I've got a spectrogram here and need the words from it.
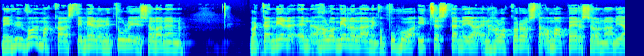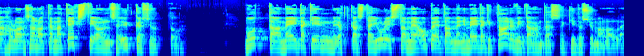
niin hyvin voimakkaasti mieleni tuli sellainen, vaikka en, miele, en halua mielellään niin kuin, puhua itsestäni ja en halua korostaa omaa persoonaan ja haluan sanoa, että tämä teksti on se ykkösjuttu. Mutta meitäkin, jotka sitä julistamme ja opetamme, niin meitäkin tarvitaan tässä, kiitos Jumalalle.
